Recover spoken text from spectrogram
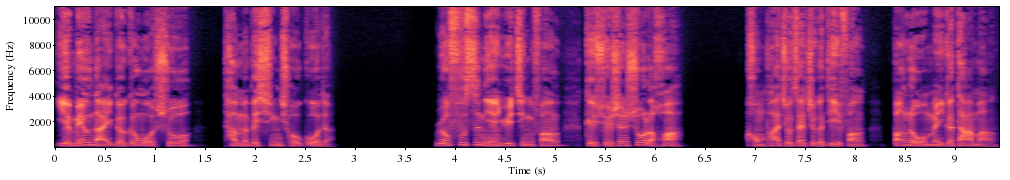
也没有哪一个跟我说他们被刑求过的。如傅斯年与警方给学生说了话，恐怕就在这个地方帮了我们一个大忙。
